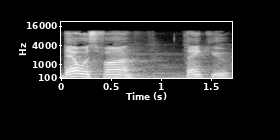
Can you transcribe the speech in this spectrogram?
That was fun. Thank you.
